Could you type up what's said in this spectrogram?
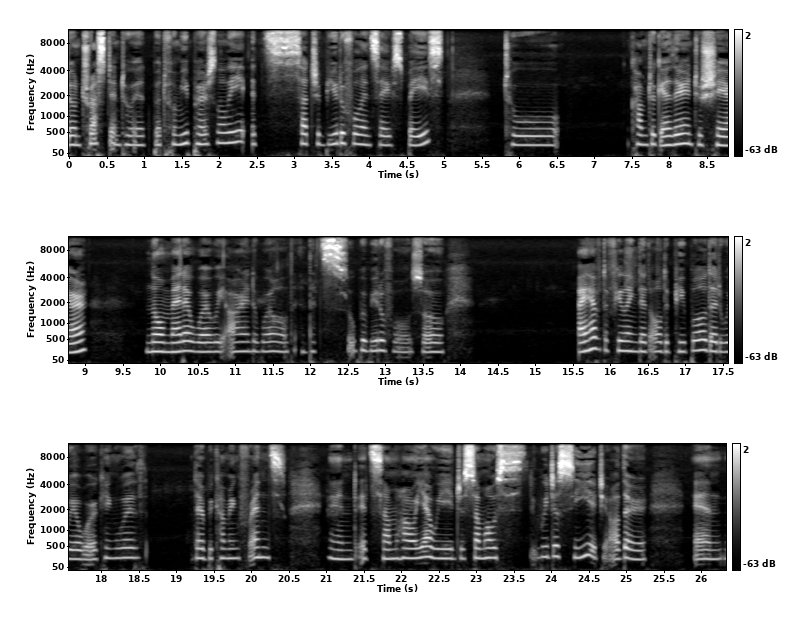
don't trust into it. But for me personally it's such a beautiful and safe space to come together and to share no matter where we are in the world. And that's super beautiful. So i have the feeling that all the people that we are working with they're becoming friends and it's somehow yeah we just somehow we just see each other. And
